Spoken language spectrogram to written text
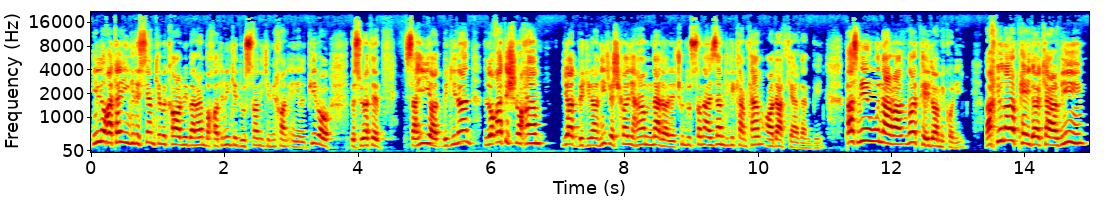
این لغت های انگلیسی هم که به کار می‌برن به خاطر اینکه دوستانی که می‌خوان NLP رو به صورت صحیح یاد بگیرن لغتش رو هم یاد بگیرن. هیچ اشکالی هم نداره چون دوستان عزیزم دیگه کم کم عادت کردن بین پس میریم اون اونا رو پیدا می‌کنیم. وقتی اونا رو پیدا کردیم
